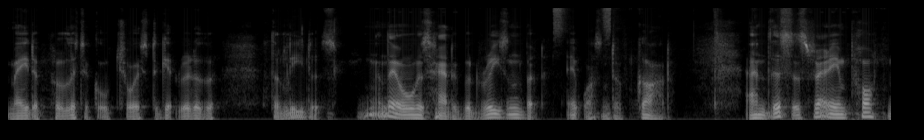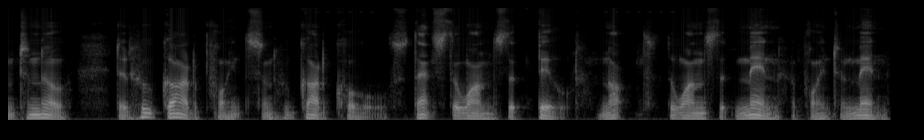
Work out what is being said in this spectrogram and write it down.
made a political choice to get rid of the, the leaders. And they always had a good reason, but it wasn't of God. And this is very important to know that who God appoints and who God calls, that's the ones that build, not the ones that men appoint and men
